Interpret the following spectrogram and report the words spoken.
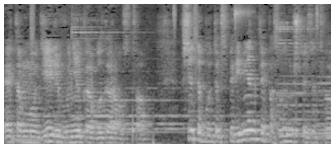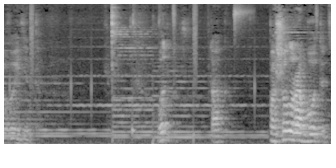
этому дереву некое благородство. Все это будут эксперименты, посмотрим, что из этого выйдет. Вот так. Пошел работать.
